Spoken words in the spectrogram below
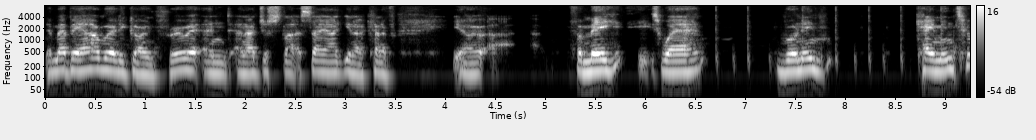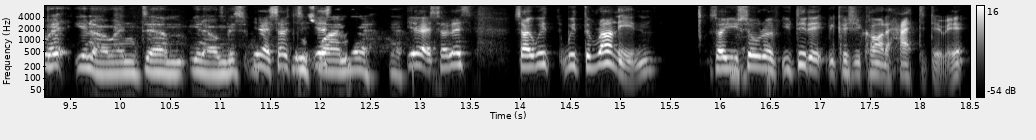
they maybe are really going through it, and and I just like to say I you know kind of you know uh, for me it's where running came into it, you know, and um you know this, Yeah. So yes, why I'm here. Yeah. yeah so let's so with with the running so you sort of you did it because you kind of had to do it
